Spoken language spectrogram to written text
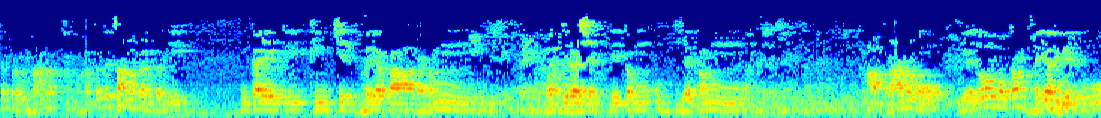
అంటే బ్రహ్మానర్థం. మహత్ అంటే చాలా పెద్దది. ఇంకా ఏంటి? కించిత్ భయకారణం వజ్రశక్తితం ఉద్యతం. ఆ ప్రాణము ఏదో ఒక భయహేతువు.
